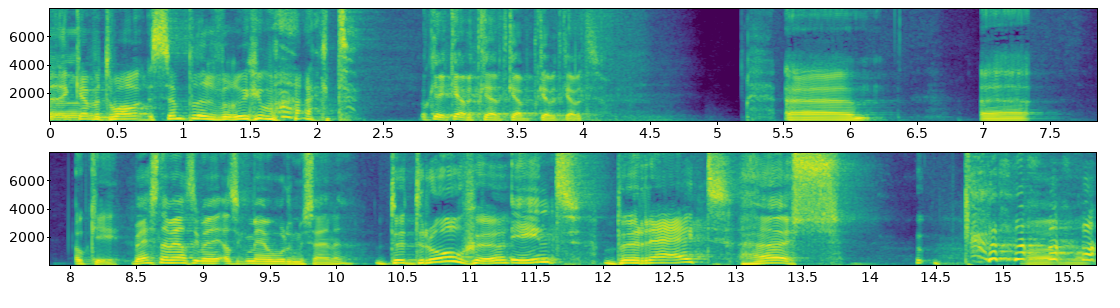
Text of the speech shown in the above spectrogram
eh, ik heb het wel simpeler voor u gemaakt. Oké, ik heb het, ik heb het, ik heb het, ik heb het. Ik heb het. Ehm, eh, Oké. Wijs naar mij als ik, mijn, als ik mijn woorden moet zijn. Hè. De droge Eend, bereidt... huis. Oh, man.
